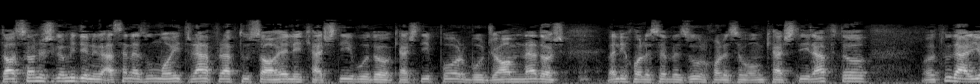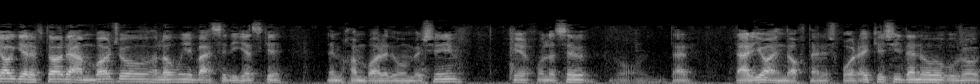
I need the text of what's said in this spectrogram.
داستانش که می‌دونید اصلا از اون محیط رفت رفت تو ساحل کشتی بود و کشتی پر بود جام نداشت. ولی خلاصه به زور خلاصه به اون کشتی رفت و تو دریا گرفتار امواج و حالا اون یه بحث دیگه است که نمی‌خوام وارد اون بشیم که خلاصه در دریا انداختنش قرعه کشیدن و او رو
